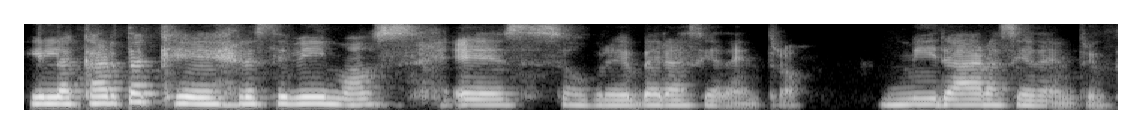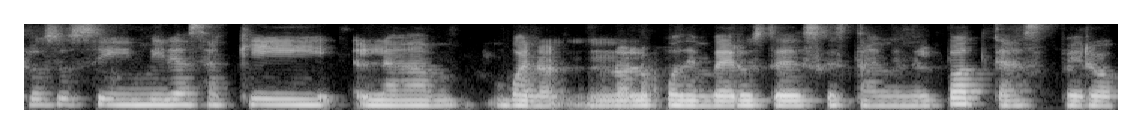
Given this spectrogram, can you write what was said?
Y la carta que recibimos es sobre ver hacia adentro mirar hacia adentro. Incluso si miras aquí, la, bueno, no lo pueden ver ustedes que están en el podcast, pero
